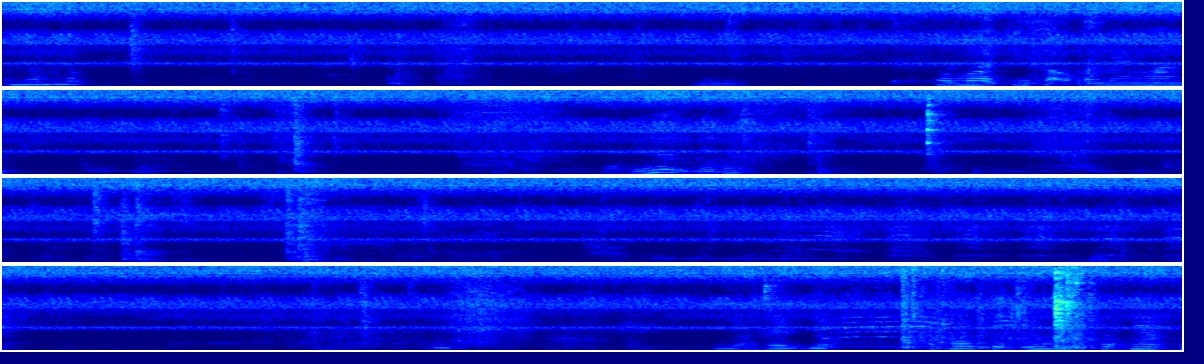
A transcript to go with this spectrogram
ăn nấm đó ừ. xong rồi chị khẩu con men măng อย่า ดื้ออย่าดื้ออย่าเห็ดเยอะกระเพาติดนุ่มเพื่อแห้งไป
